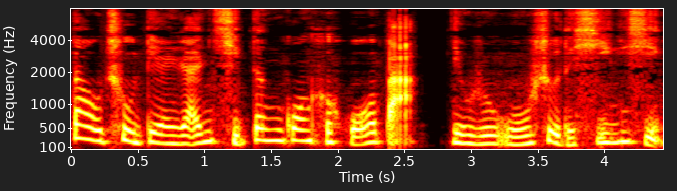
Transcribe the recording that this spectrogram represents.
到处点燃起灯光和火把，犹如无数的星星。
